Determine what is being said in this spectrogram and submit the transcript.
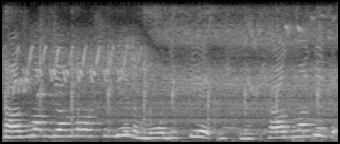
Kazım amca anlamasın diye de modifiye etmiştim. Kazım amca da,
